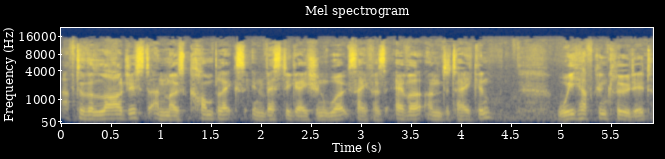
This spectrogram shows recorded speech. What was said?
After the largest and most complex investigation WorkSafe has ever undertaken, we have concluded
